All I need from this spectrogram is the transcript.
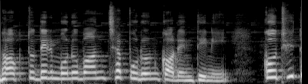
ভক্তদের মনোবাঞ্ছা পূরণ করেন তিনি। কথিত,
